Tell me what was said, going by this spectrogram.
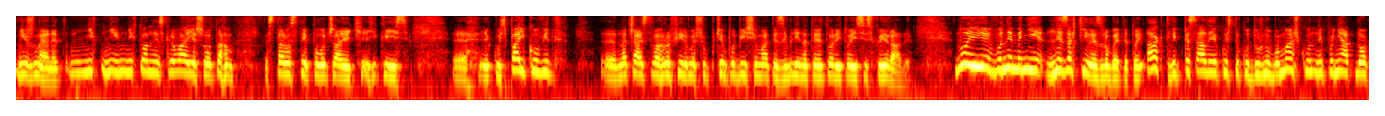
ніж з мене. Ні, ні, ніхто не скриває, що там старости получають якийсь, е, якусь пайку від начальства агрофірми, щоб чим побільше мати землі на території тої сільської ради. Ну і вони мені не захотіли зробити той акт, відписали якусь таку дурну бумажку, непонятно.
